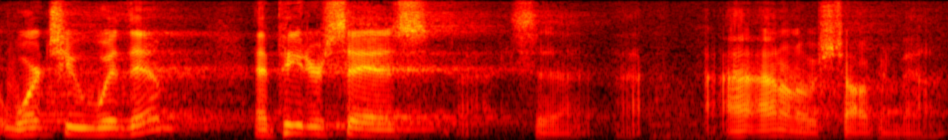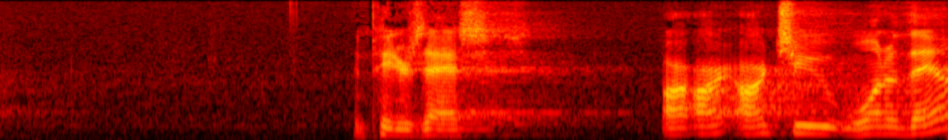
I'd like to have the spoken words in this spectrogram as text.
weren't you with them? And Peter says, I, I don't know what you're talking about. And Peter's asked, aren't you one of them?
